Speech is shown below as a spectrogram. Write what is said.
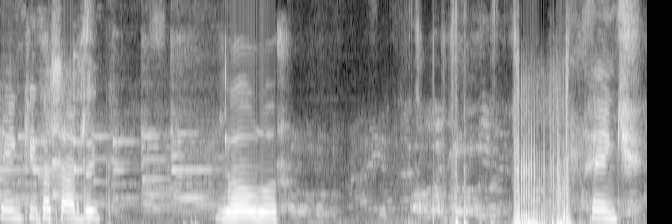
Hank'i kasardık. Güzel olur. Hank.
